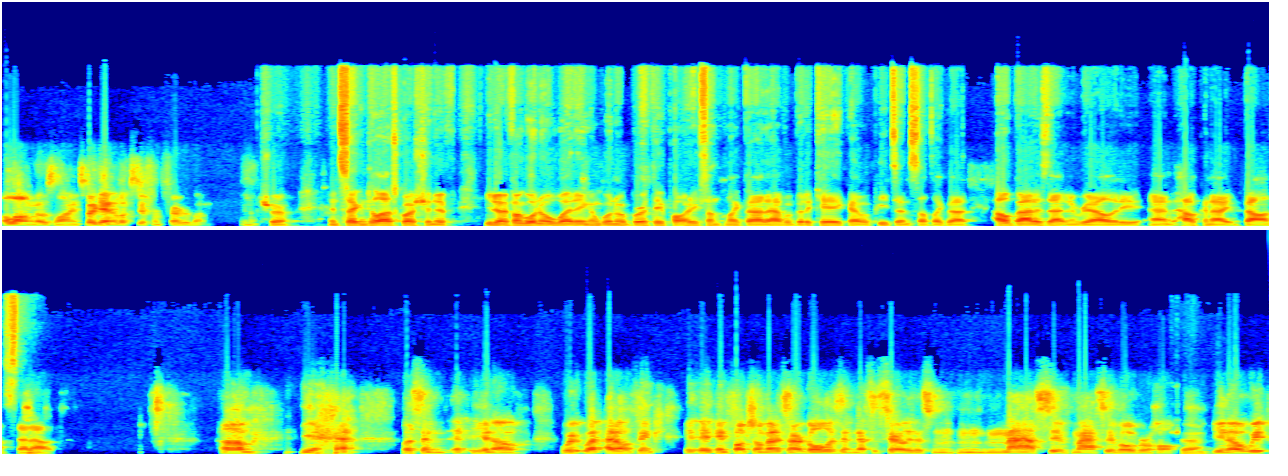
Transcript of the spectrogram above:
along those lines. But again, it looks different for everybody. You know? Sure. And second to last question, if you know, if I'm going to a wedding, I'm going to a birthday party, something like that, I have a bit of cake, I have a pizza and stuff like that. How bad is that in reality, and how can I balance that out? Um, yeah. Listen, eh, you know, we, I don't think in, functional medicine our goal isn't necessarily this m- massive, massive overhaul. Sure. You know, we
